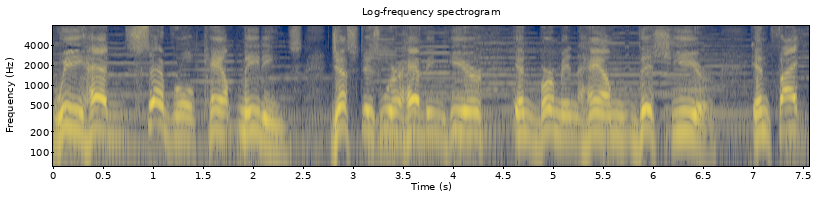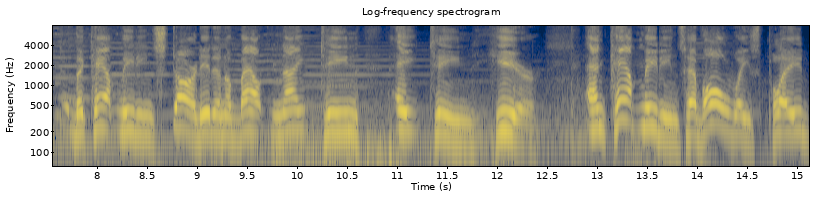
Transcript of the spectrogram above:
we had several camp meetings, just as we're having here in Birmingham this year. In fact, the camp meeting started in about 1918 here. And camp meetings have always played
